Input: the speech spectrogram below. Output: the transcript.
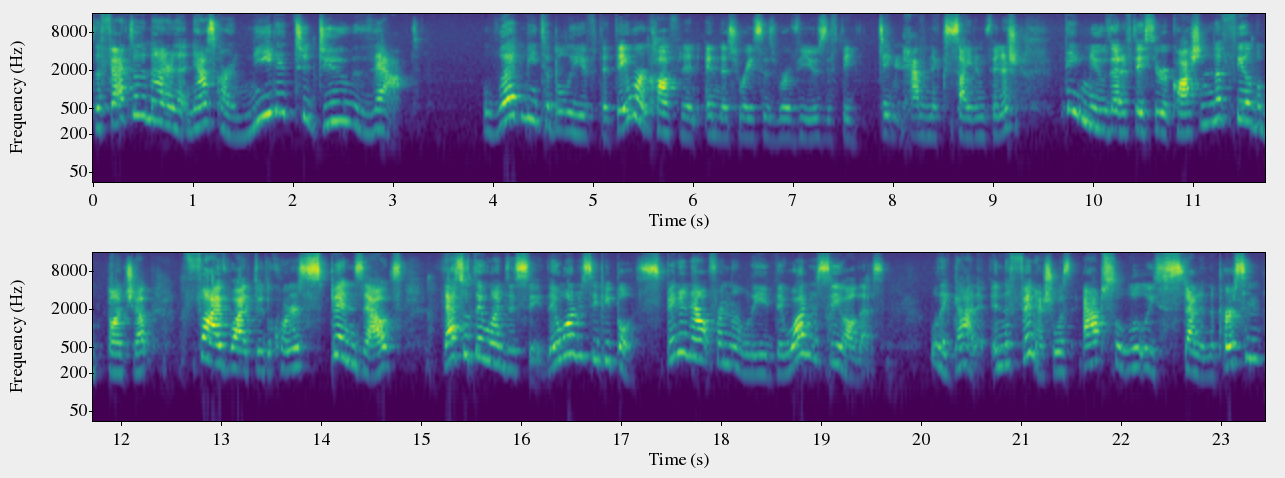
the fact of the matter that NASCAR needed to do that led me to believe that they weren't confident in this race's reviews if they didn't have an exciting finish. They knew that if they threw a caution, the field would bunch up, five wide through the corners, spins out. That's what they wanted to see. They wanted to see people spinning out from the lead. They wanted to see all this. Well, they got it. And the finish was absolutely stunning. The person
